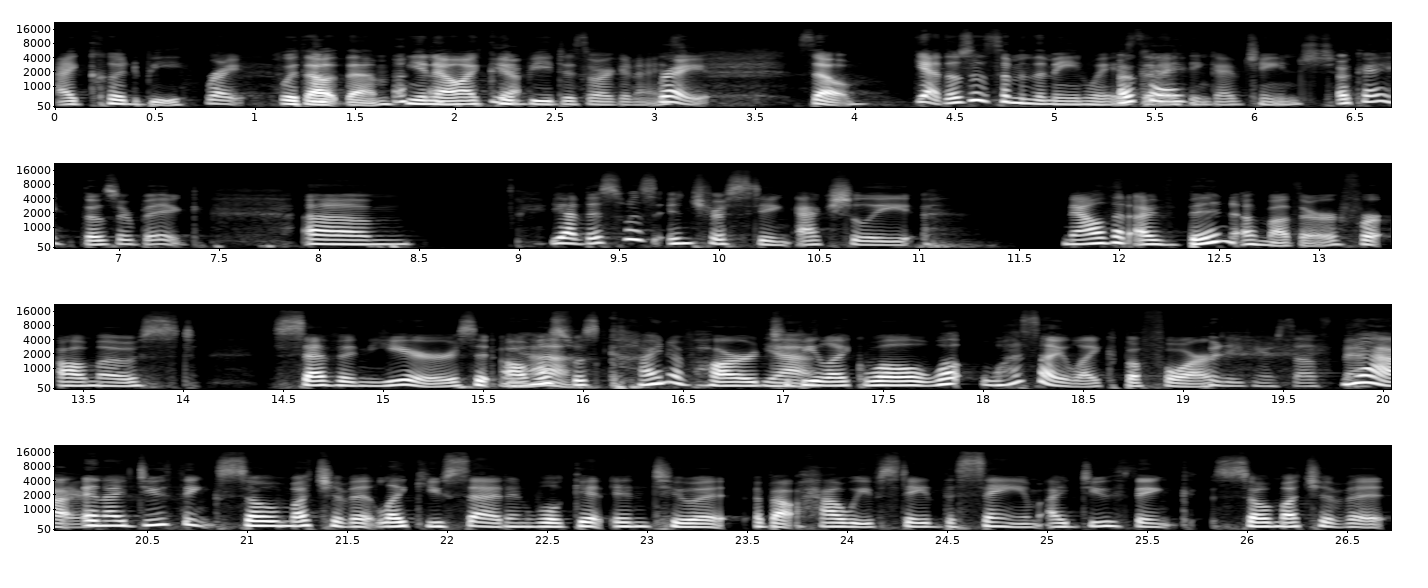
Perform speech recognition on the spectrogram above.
I could be right without them. You know, I could yeah. be disorganized. Right. So yeah, those are some of the main ways okay. that I think I've changed. Okay, those are big. Um, yeah, this was interesting actually. Now that I've been a mother for almost seven years, it yeah. almost was kind of hard yeah. to be like, well, what was I like before? Putting yourself Yeah. There. And I do think so much of it, like you said, and we'll get into it about how we've stayed the same. I do think so much of it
